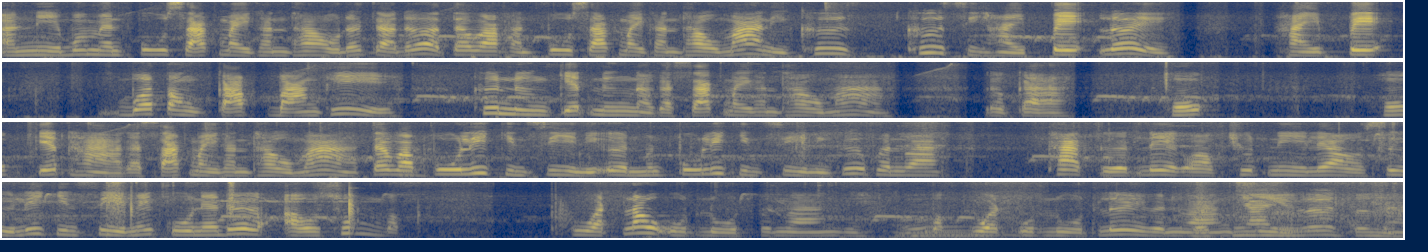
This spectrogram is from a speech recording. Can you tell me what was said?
อันนี้บ่แม่นปูซักไม่คันเท่าเด้อจ้ะเด้อแต่ว่าคันปูซักไม่คันเท่ามานี่คือคือสิให้เป๊ะเลยให้เป๊ะบ่ต้องกลับบางที่คือหนึ่งเก็ดหนึ่งน่ะก็ซักไม่คันเท่ามาแล้วก็หกหกเก็ดหาก็ซักไม่คันเท่ามาแต่ว่าปูรี่กินซีนี่เอิญมันปูรี่กินซีนี่คือเพิ่นว่าถ้าเกิดเลขออกชุดนี้แล้วซื้อรี่กินซีไม่กูเนี่ยเด้อเอาซุ่มบัก กวดเหล่าอุดหลูดเพิ่นวาจังสิบักกวดอุดหลูดเลยเพิ่นวาจังใหญ่สิเลยตัวนี้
